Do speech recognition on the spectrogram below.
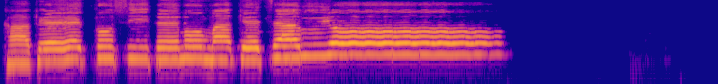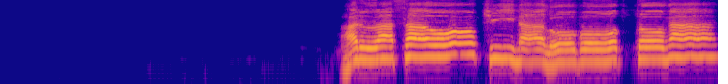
かけっこしても負けちゃうよ。ある朝大きなロボットが、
